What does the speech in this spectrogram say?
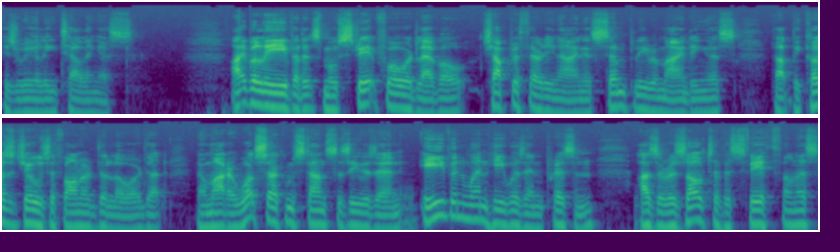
is really telling us. I believe at its most straightforward level, chapter 39 is simply reminding us that because Joseph honoured the Lord, that no matter what circumstances he was in, even when he was in prison, as a result of his faithfulness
